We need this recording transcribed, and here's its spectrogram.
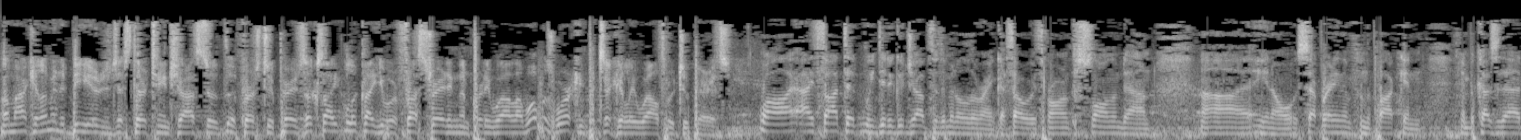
Well, Mark, you limited BU to just 13 shots through the first two periods. Looks like looked like you were frustrating them pretty well. Uh, what was working particularly well through two periods? Well, I, I, thought that we did a good job through the middle of the rink. I thought we were throwing, slowing them down, uh, you know, separating them from from the puck, and, and because of that,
